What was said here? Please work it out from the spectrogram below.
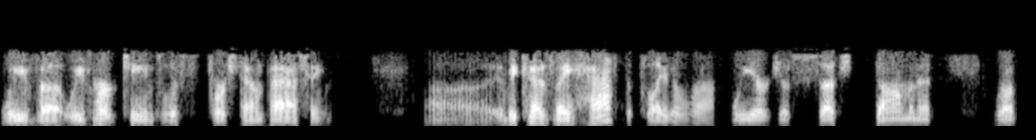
We've uh, we've hurt teams with first down passing uh, because they have to play the run. We are just such dominant up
